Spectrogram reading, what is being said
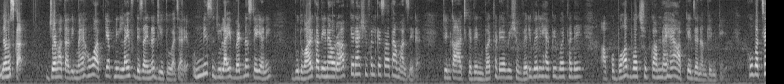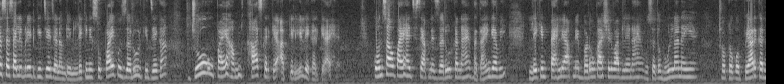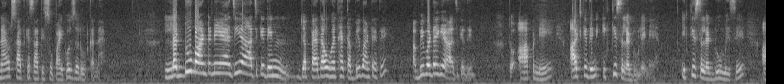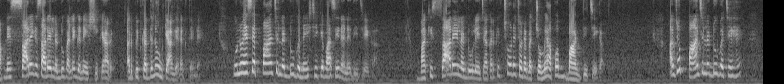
नमस्कार। जय माता दी मैं हूँ आपके अपनी लाइफ डिज़ाइनर जीतू आचार्य। 19 जुलाई वेडनेसडे यानी बुधवार का दिन है और आपके राशिफल के साथ हम हाजिर हैं, जिनका आज के दिन बर्थडे है। Wish very very happy birthday आपको बहुत बहुत शुभकामनाएँ हैं आपके जन्मदिन की। खूब अच्छे से सेलिब्रेट कीजिए जन्मदिन, लेकिन इस उपाय को ज़रूर कीजिएगा, जो उपाय हम खास करके आपके लिए लेकर के आए हैं। कौन सा उपाय है जिसे आपने ज़रूर करना है, बताएँगे अभी, लेकिन पहले आपने बड़ों का आशीर्वाद लेना है, उसे तो भूलना नहीं है। छोटों को प्यार करना है और साथ के साथ इस उपाय को ज़रूर करना है। लड्डू बांटने हैं जी आज के दिन। जब पैदा हुए थे, तब भी बांटे थे, अब भी बटेंगे आज के दिन। तो आपने आज के दिन 21 लड्डू लेने हैं। 21 लड्डू में से आपने सारे के सारे लड्डू पहले गणेश जी के अर्पित कर देना, उनके आगे रख देने। उनमें से पाँच लड्डू गणेश जी के पास ही रहने दीजिएगा। बाकी सारे लड्डू ले जा करके छोटे छोटे बच्चों में आप बांट दीजिएगा। अब जो पाँच लड्डू बचे हैं,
